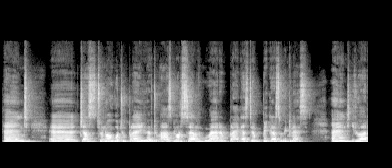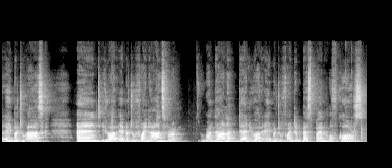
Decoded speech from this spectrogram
And uh, just to know what to play, you have to ask yourself where black has the biggest weakness. And if you are able to ask and if you are able to find the answer, well done, then you are able to find the best plan. Of course,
